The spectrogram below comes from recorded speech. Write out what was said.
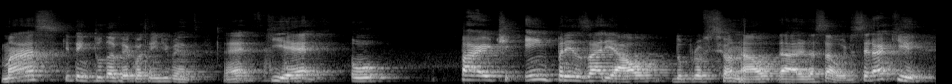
mas que tem tudo a ver com atendimento, né? Que é o parte empresarial do profissional da área da saúde. Será que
